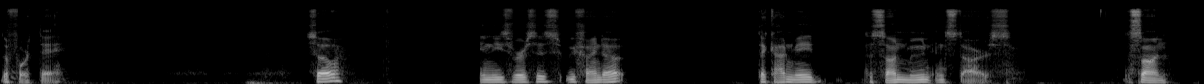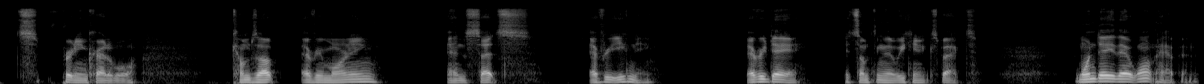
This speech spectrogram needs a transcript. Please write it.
the fourth day. So, in these verses, we find out that God made the sun, moon, and stars. The sun, it's pretty incredible. Comes up every morning and sets every evening. Every day, it's something that we can expect. One day that won't happen.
